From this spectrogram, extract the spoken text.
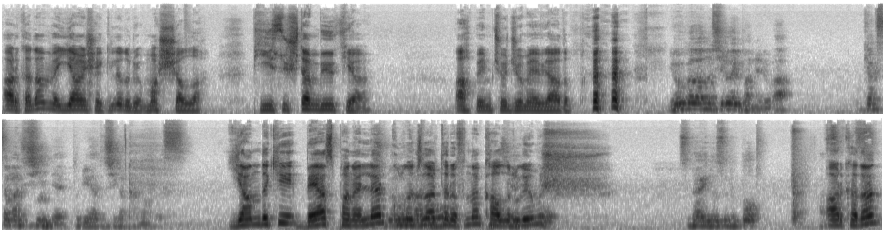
Arkadan ve yan şekilde duruyor. Maşallah. PS3'ten büyük ya. Ah benim çocuğum evladım. Yandaki beyaz paneller kullanıcılar tarafından kaldırılıyormuş. スライドすると Arkadan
